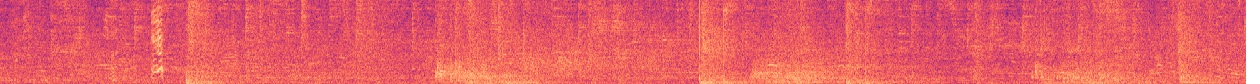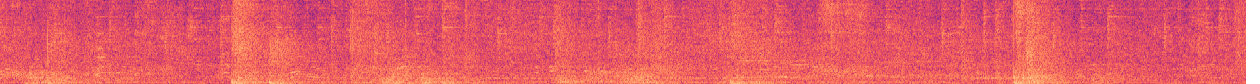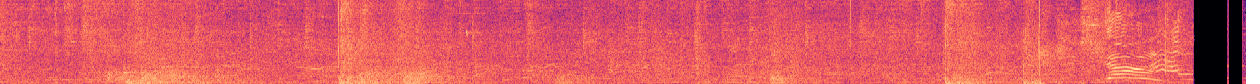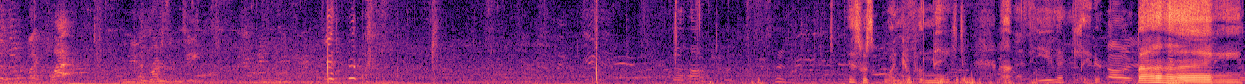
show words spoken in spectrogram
This was a wonderful night. I'll see you guys later. Bye.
